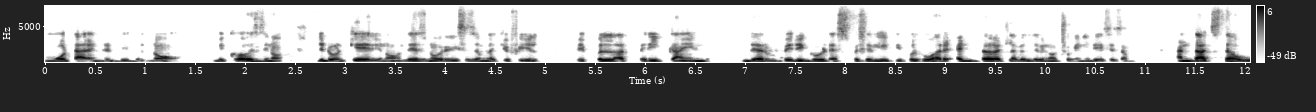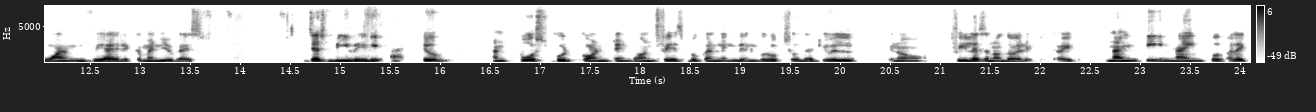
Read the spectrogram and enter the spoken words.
more talented people. No. Because you Mhm. know they don't care you know. There's no racism like you feel. People are very kind they're very good especially people who are at that level they will not show any racism and that's the one way i recommend you guys just be very active and post good content on facebook and linkedin groups so that you will you know feel as an Mhm. authority right 99 like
